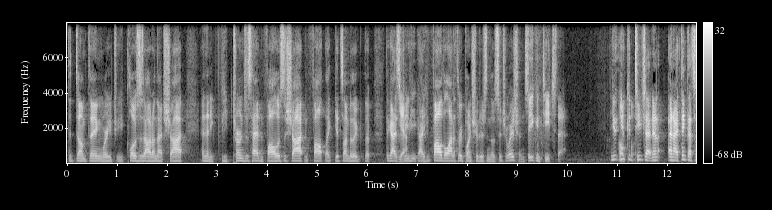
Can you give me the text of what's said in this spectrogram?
the dumb thing where he, he closes out on that shot and then he, he turns his head and follows the shot and fall, like gets under the, the, the guy's Yeah. feet. He, uh, he followed a lot of three point shooters in those situations. So you can teach that. You, you can teach that, and and I think that's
